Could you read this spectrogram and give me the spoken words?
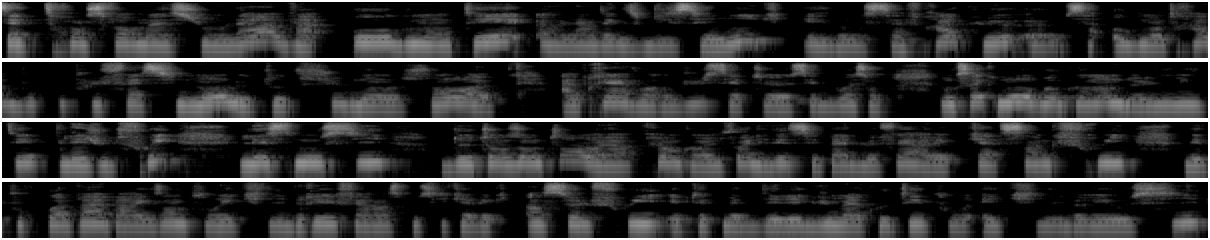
cette transformation-là va augmenter euh, l'index glycémique et donc ça fera que euh, ça augmentera beaucoup plus facilement le taux de sucre dans le sang euh, après avoir bu cette, cette boisson. Donc c'est vrai que nous on recommande de limiter les jus de fruits, les smoothies de temps en temps. après encore une fois l'idée c'est pas de le faire avec 4-5 fruits, mais pourquoi pas par exemple pour équilibrer faire un smoothie avec un seul fruit et peut-être mettre des légumes à côté pour équilibrer aussi.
